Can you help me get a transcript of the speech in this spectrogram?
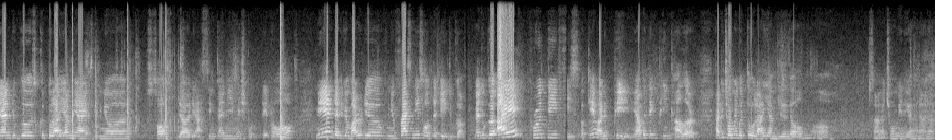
Dan juga ketul ayam ni dia punya sos dah diasingkan ni mashed potato. Ni dan juga baru dia punya fries ni salted egg juga. Dan juga air fruity fish. Okay, warna pink. Yang penting pink color. Tapi comel betul lah ayam dia. Ya Allah. Sangat comel ya anak-anak.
